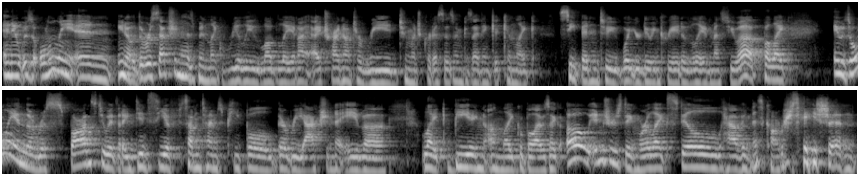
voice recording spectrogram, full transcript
And it was only in, you know, the reception has been like really lovely. And I, I try not to read too much criticism because I think it can like seep into what you're doing creatively and mess you up. But like it was only in the response to it that I did see if sometimes people their reaction to Ava like being unlikable. I was like, oh, interesting. We're like still having this conversation,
